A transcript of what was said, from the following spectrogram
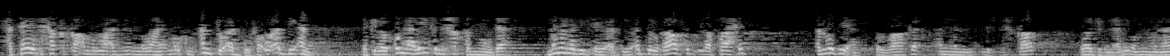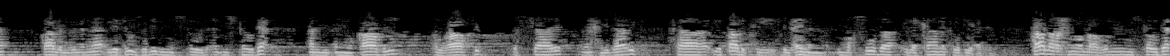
حتى يتحقق أمر الله عز وجل أن الله يأمركم أن تؤدوا فأؤدي أنت لكن لو قلنا ليس من حق المودع من الذي سيؤدي؟ يؤدي الغاصب إلى صاحب الوديعة. والواقع أن الاستحقاق واجب عليه ومن هنا قال العلماء يجوز للمستودع أن يقاضي الغاصب والسارق ونحو ذلك فيطالب في بالعين المقصودة إذا كانت وديعة. قال رحمه الله والمستودع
